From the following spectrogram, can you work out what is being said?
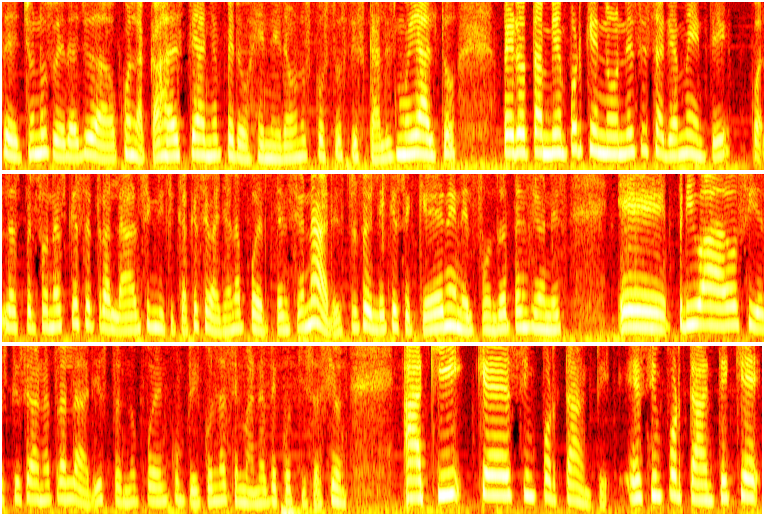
de hecho nos hubiera ayudado con la caja de este año, pero genera unos costos fiscales muy altos, pero también porque no necesariamente las personas que se trasladan significa que se vayan a poder pensionar. Es preferible que se queden en el fondo de pensiones eh, privado si es que se van a trasladar y después no pueden cumplir con las semanas de cotización. Aquí, ¿qué es importante? Es importante que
